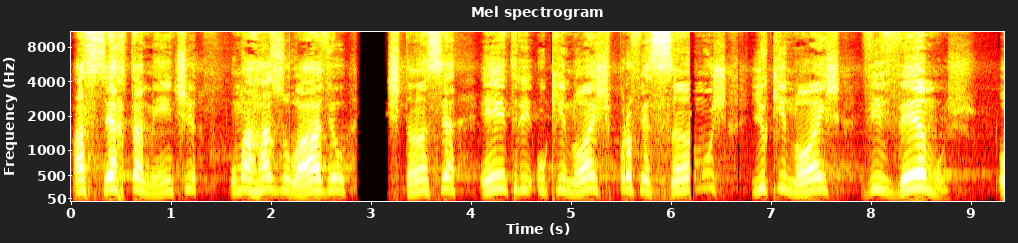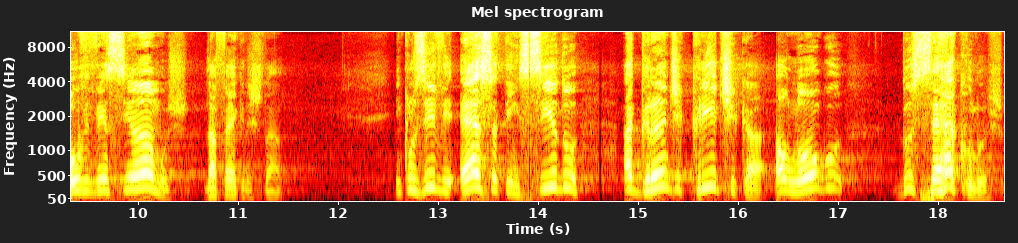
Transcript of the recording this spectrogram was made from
Há certamente uma razoável distância entre o que nós professamos e o que nós vivemos ou vivenciamos da fé cristã. Inclusive, essa tem sido a grande crítica ao longo dos séculos.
